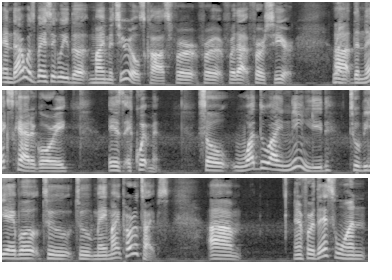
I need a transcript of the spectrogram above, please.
and that was basically the my materials cost for for for that first year. Uh, the next category is equipment. So what do I need to be able to to make my prototypes? Um, and for this one,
